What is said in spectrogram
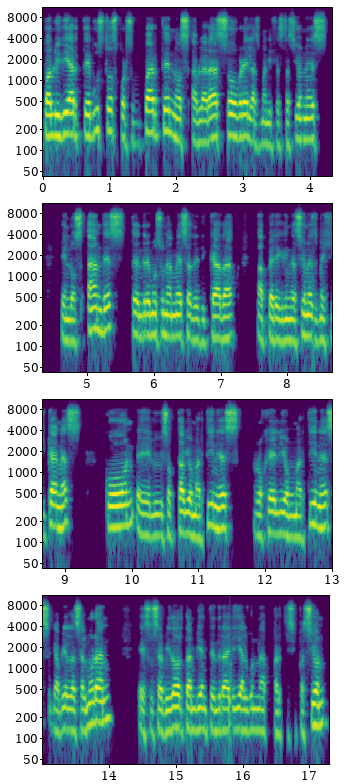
Pablo Iriarte Bustos, por su parte, nos hablará sobre las manifestaciones en los Andes. Tendremos una mesa dedicada a peregrinaciones mexicanas con Luis Octavio Martínez, Rogelio Martínez, Gabriela Salmorán. su servidor también tendrá ahí alguna participación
